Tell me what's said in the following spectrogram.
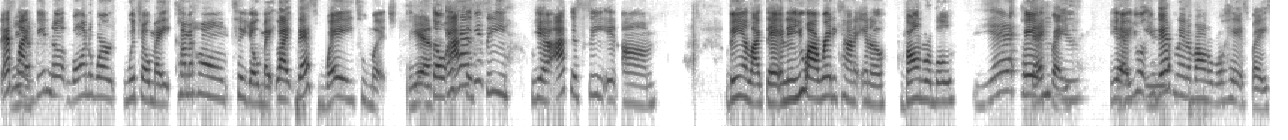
That's Yeah. like getting up, going to work with your mate, coming home to your mate. Like that's way too much. Yeah. So And I have could you- see, yeah, I could see it um being like that. And then you already kind of in a vulnerable. Yeah, Head thank you. Yeah, Thank you you you. definitely in a vulnerable headspace.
